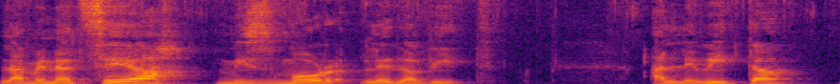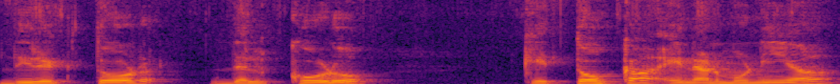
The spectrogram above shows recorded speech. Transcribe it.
La Menatseach Mismor le David, al levita, director del coro que toca en armonía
